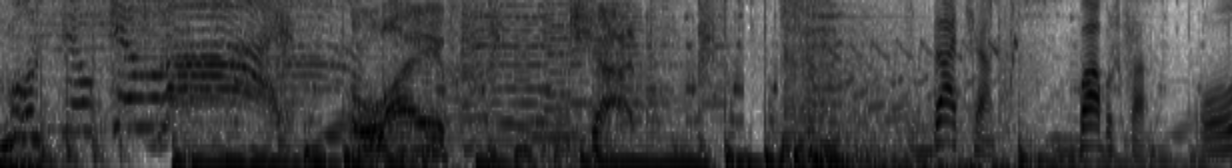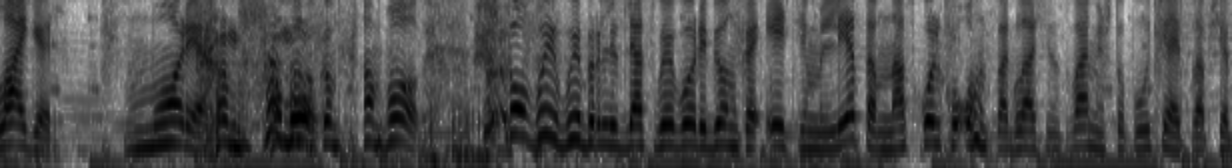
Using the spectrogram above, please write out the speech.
Мурзилки Live. Live chat. Дача, бабушка, лагерь, море. Комсомол. Комсомол. Что вы выбрали для своего ребенка этим летом? Насколько он согласен с вами? Что получается вообще?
